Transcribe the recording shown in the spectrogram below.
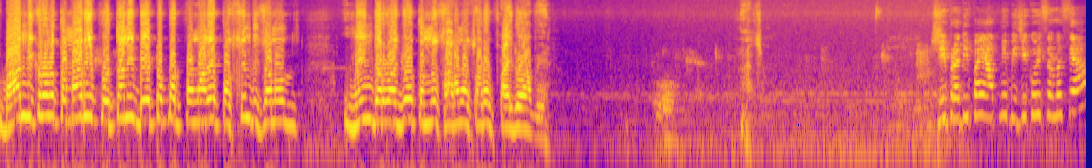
બહાર નીકળો તમારી પોતાની ડેટ ઓફ બર્થ પ્રમાણે પશ્ચિમ દિશાનો મેઇન દરવાજો તમને સારામાં સારો ફાયદો આપે. જી પ્રદીપભાઈ આપની બીજી કોઈ સમસ્યા?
